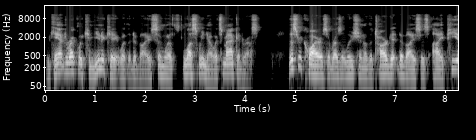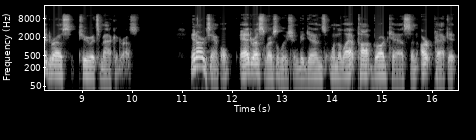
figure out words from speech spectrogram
We can't directly communicate with the device unless we know its MAC address. This requires a resolution of the target device's IP address to its MAC address. In our example, address resolution begins when the laptop broadcasts an ARP packet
